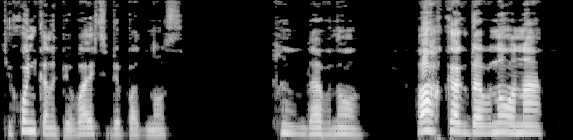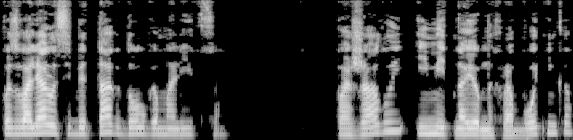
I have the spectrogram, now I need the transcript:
тихонько напивая себе под нос. Хм, давно. Ах, как давно она позволяла себе так долго молиться. Пожалуй, иметь наемных работников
